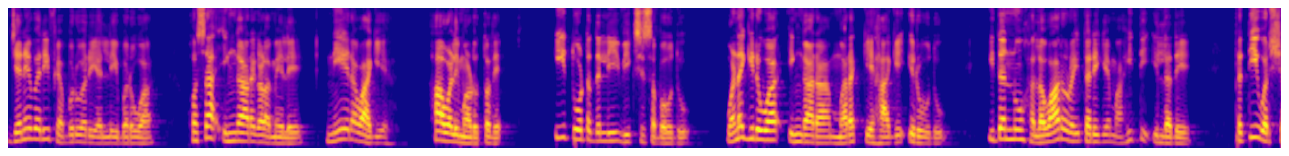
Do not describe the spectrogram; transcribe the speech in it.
ಜನವರಿ, ಫೆಬ್ರವರಿಯಲ್ಲಿ ಬರುವ ಹೊಸ ಇಂಗಾರಗಳ ಮೇಲೆ ನೇರವಾಗಿ ಹಾವಳಿ ಮಾಡುತ್ತದೆ. ಈ ತೋಟದಲ್ಲಿ ವೀಕ್ಷಿಸಬಹುದು. ಒಣಗಿರುವ ಇಂಗಾರ ಮರಕ್ಕೆ ಹಾಗೆ ಇರುವುದು. ಇದನ್ನು ಹಲವಾರು ರೈತರಿಗೆ ಮಾಹಿತಿ ಇಲ್ಲದೆ ಪ್ರತಿ ವರ್ಷ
